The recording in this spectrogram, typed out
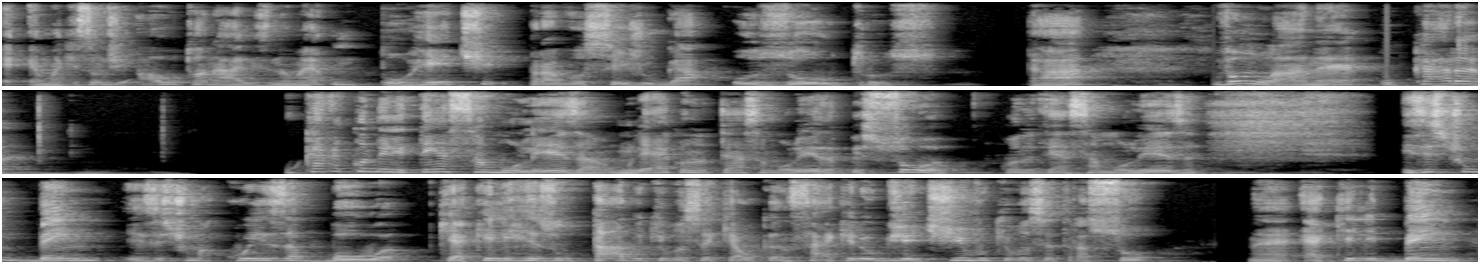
É, é uma questão de autoanálise, não é um porrete para você julgar os outros, tá? Vamos lá, né? O cara o cara quando ele tem essa moleza, a mulher quando tem essa moleza, a pessoa quando tem essa moleza, existe um bem, existe uma coisa boa, que é aquele resultado que você quer alcançar, aquele objetivo que você traçou, né? É aquele bem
